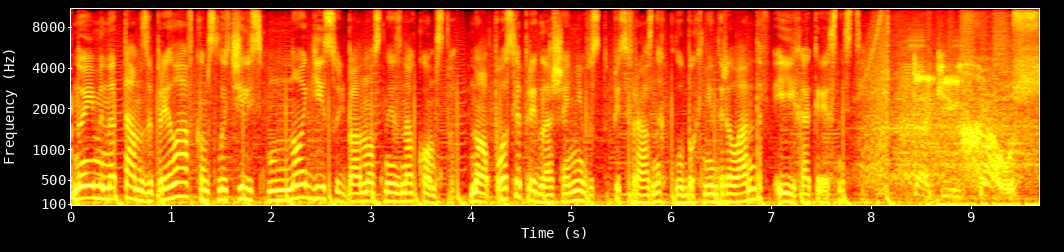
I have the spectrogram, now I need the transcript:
Но именно там, за прилавком, случились многие судьбоносные знакомства. Ну а после приглашений выступить в разных клубах Нидерландов и их окрестностей. Таких хаус.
